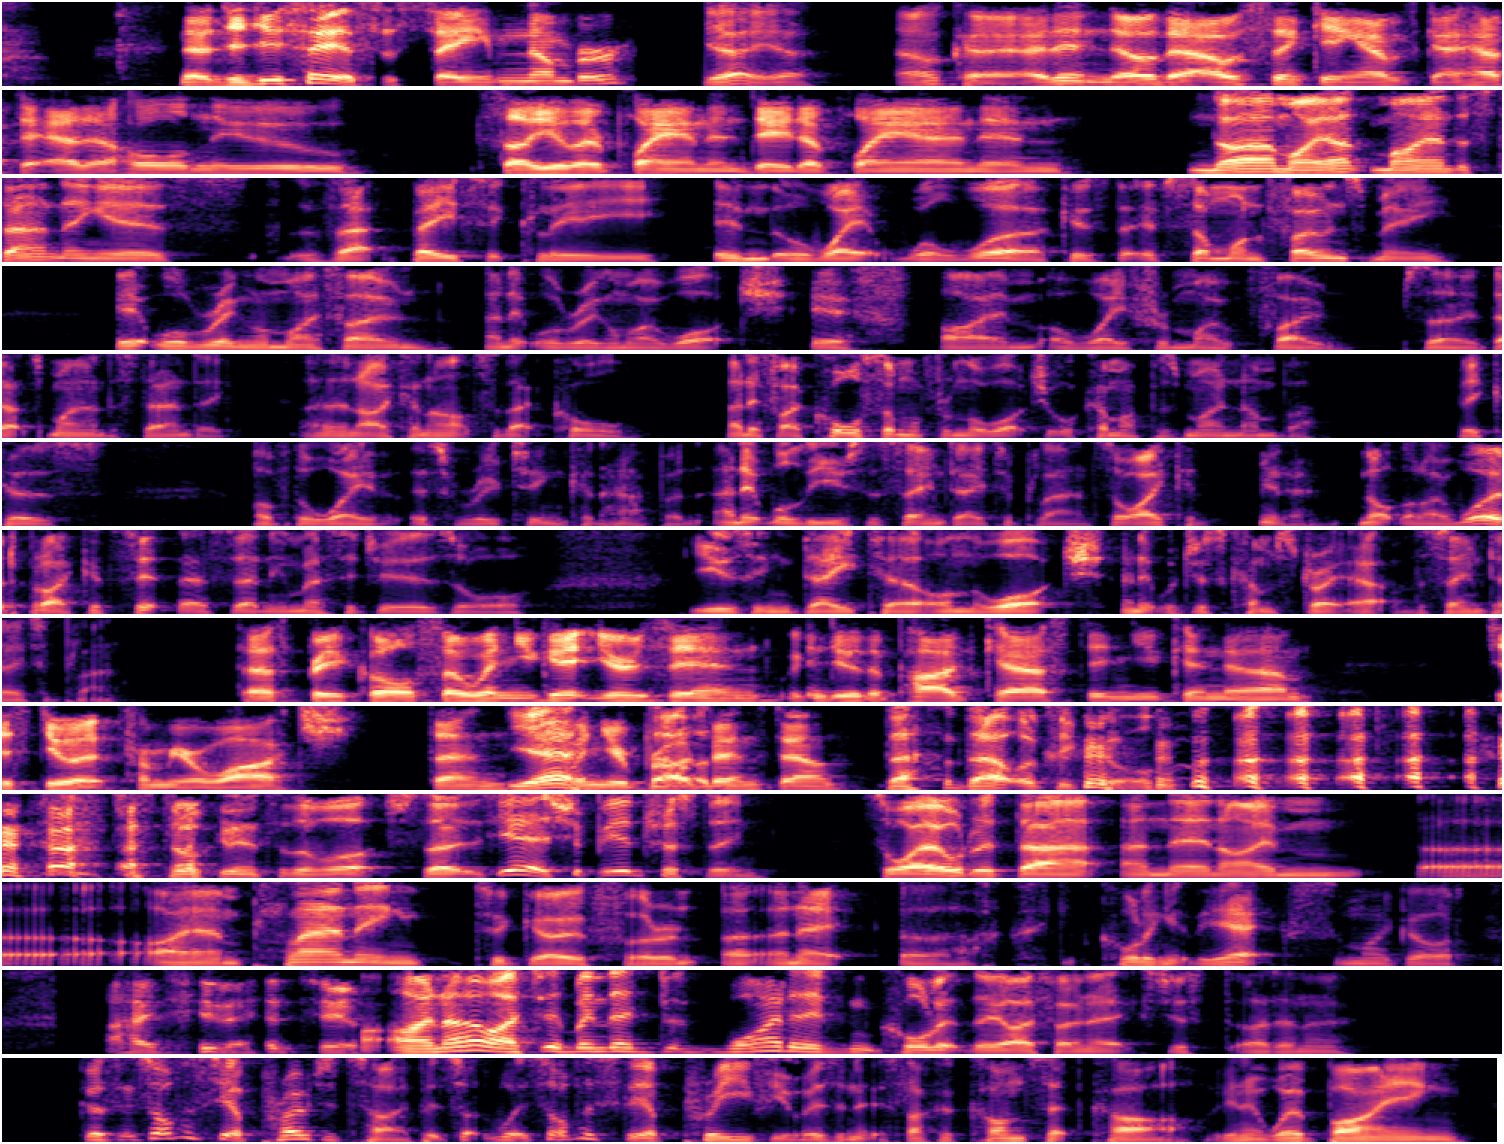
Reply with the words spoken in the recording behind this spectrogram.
Now, did you say it's the same number? Yeah, yeah. Okay, I didn't know that. I was thinking I was going to have to add a whole new cellular plan and data plan and no, my my understanding is that basically in the way it will work is that if someone phones me, it will ring on my phone and it will ring on my watch if I'm away from my phone. So that's my understanding. And then I can answer that call. And if I call someone from the watch, it will come up as my number because of the way that this routing can happen, and it will use the same data plan. So I could, you know, not that I would, but I could sit there sending messages or using data on the watch, and it would just come straight out of the same data plan. That's pretty cool. So when you get yours in, we can do the podcast, and you can um, just do it from your watch. Then, yeah, when your broadband's that, down, that that would be cool. just talking into the watch. So yeah, it should be interesting. So I ordered that, and then I'm uh, I am planning to go for an, uh, an X. Uh, calling it the X. Oh my god, I do that too. I know. I, just, I mean, they, why they didn't call it the iPhone X? Just I don't know. Because it's obviously a prototype. It's it's obviously a preview, isn't it? It's like a concept car. You know, we're buying.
